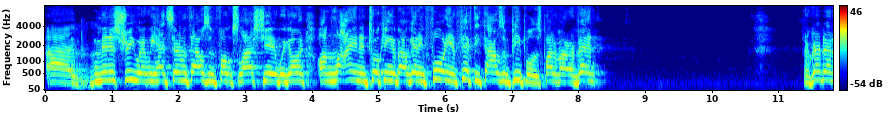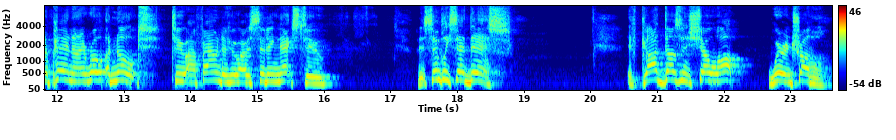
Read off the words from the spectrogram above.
uh, ministry where we had 7,000 folks last year. We're going online and talking about getting 40 and 50,000 people as part of our event. I grabbed out a pen and I wrote a note to our founder who I was sitting next to. And it simply said this If God doesn't show up, we're in trouble.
